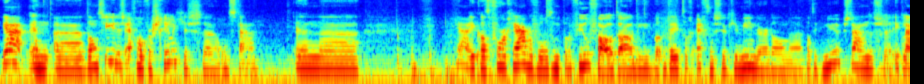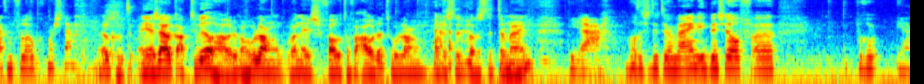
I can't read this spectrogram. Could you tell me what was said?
Ja, en eh, dan zie je dus echt wel verschilletjes ontstaan. En eh, ja, ik had vorig jaar bijvoorbeeld een profielfoto. Die deed toch echt een stukje minder dan eh, wat ik nu heb staan. Dus eh, ik laat hem voorlopig maar staan. Heel goed. En jij zou ook actueel houden, maar hoe lang, wanneer is je foto verouderd? Hoe lang, wat is de, wat is de termijn? Ja, wat is de termijn? Ik ben zelf. eh, pro- ja.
